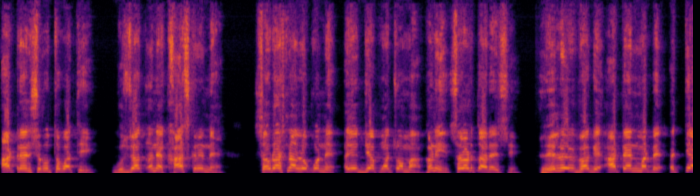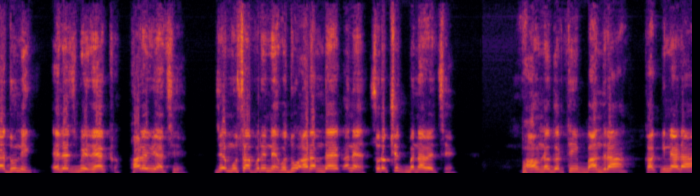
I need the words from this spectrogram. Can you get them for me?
આ ટ્રેન શરૂ થવાથી ગુજરાત અને ખાસ કરીને સૌરાષ્ટ્રના લોકોને અયોધ્યા પહોંચવામાં ઘણી સરળતા રહેશે. રેલવે વિભાગે આ ટ્રેન માટે અત્યાધુનિક એલએચબી રેક ફાળવ્યા છે, જે મુસાફરીને વધુ આરામદાયક અને સુરક્ષિત બનાવે છે. ભાવનગરથી બાંદ્રા, કાકીનાડા,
